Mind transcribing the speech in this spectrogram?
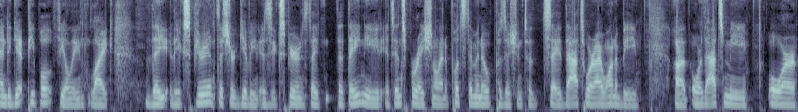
and to get people feeling like the the experience that you're giving is the experience they, that they need. It's inspirational and it puts them in a position to say that's where I want to be, uh, or that's me, or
